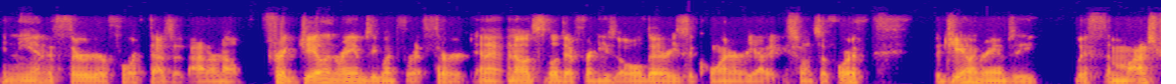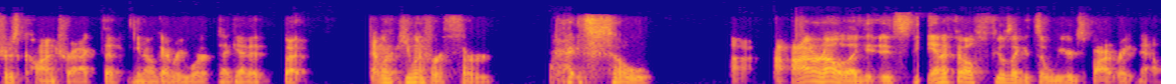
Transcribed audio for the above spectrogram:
in the end, a third or fourth does it. I don't know. Frick, Jalen Ramsey went for a third, and I know it's a little different. He's older, he's a corner, yeah, so on and so forth. But Jalen Ramsey, with a monstrous contract that you know got reworked, I get it, but that went he went for a third, right? So uh, I don't know. Like it's the NFL feels like it's a weird spot right now.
